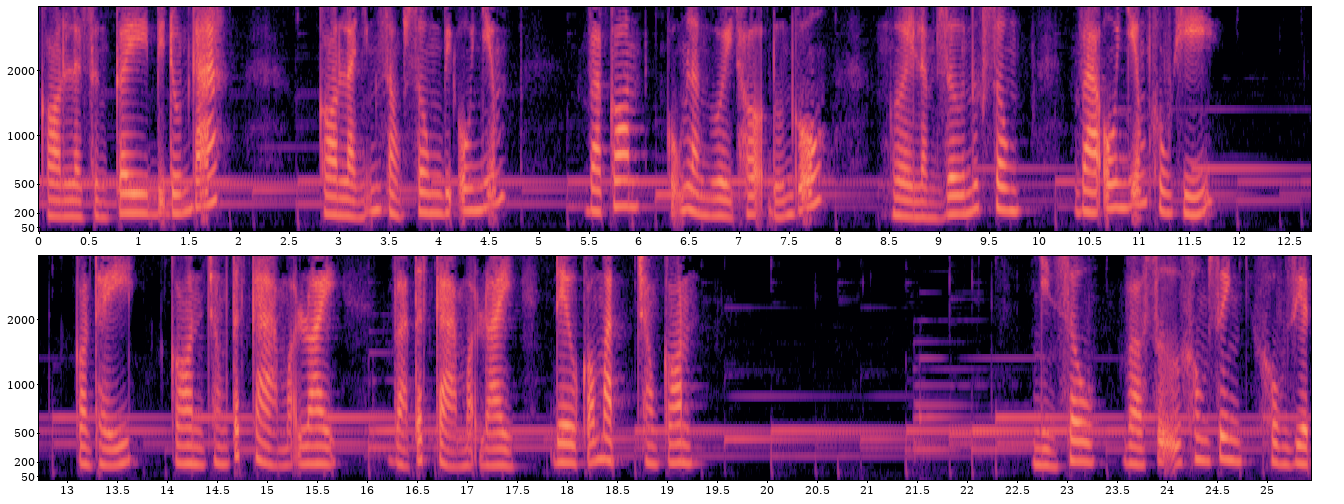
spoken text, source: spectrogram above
Con là rừng cây bị đốn ngã. Con là những dòng sông bị ô nhiễm. Và con cũng là người thợ đốn gỗ, người làm dơ nước sông và ô nhiễm không khí. Con thấy con trong tất cả mọi loài và tất cả mọi loài đều có mặt trong con. Nhìn sâu vào sự không sinh, không diệt.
